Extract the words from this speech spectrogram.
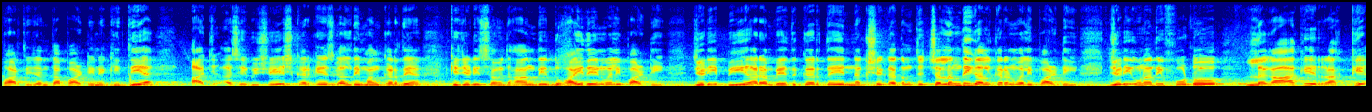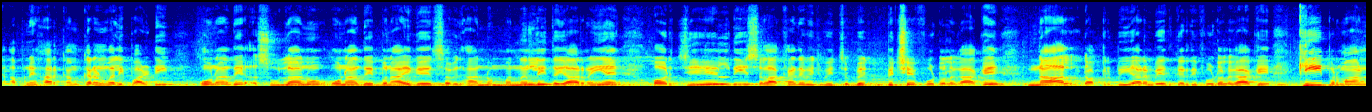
ਭਾਰਤੀ ਜਨਤਾ ਪਾਰਟੀ ਨੇ ਕੀਤੀ ਹੈ। ਅੱਜ ਅਸੀਂ ਵਿਸ਼ੇਸ਼ ਕਰਕੇ ਇਸ ਗੱਲ ਦੀ ਮੰਗ ਕਰਦੇ ਹਾਂ ਕਿ ਜਿਹੜੀ ਸੰਵਿਧਾਨ ਦੀ ਦੁਹਾਈ ਦੇਣ ਵਾਲੀ ਪਾਰਟੀ, ਜਿਹੜੀ ਬੀ ਆਰ ਅੰਬੇਦਕਰ ਦੇ ਨਕਸ਼ੇ ਕਦਮ ਤੇ ਚੱਲਣ ਦੀ ਗੱਲ ਕਰਨ ਵਾਲੀ ਪਾਰਟੀ, ਜਿਹੜੀ ਉਹਨਾਂ ਦੀ ਫੋਟੋ ਲਗਾ ਕੇ, ਰੱਖ ਕੇ ਆਪਣੇ ਹਰ ਕੰਮ ਕਰਨ ਵਾਲੀ ਪਾਰਟੀ, ਉਹਨਾਂ ਦੇ ਅਸੂਲਾਂ ਨੂੰ, ਉਹਨਾਂ ਦੇ ਬਣਾਏ ਗਏ ਸੰਵਿਧਾਨ ਨੂੰ ਮੰਨਣ ਲਈ ਤਿਆਰ ਨਹੀਂ ਹੈ ਔਰ ਜੇਲ੍ਹ ਦੀ ਸਲਾਖਾਂ ਦੇ ਵਿੱਚ ਵਿੱਚ ਪਿੱਛੇ ਫੋਟੋ ਲਗਾ ਕੇ, ਨਾਲ ਡਾਕਟਰ ਬੀ ਆਰ ਅੰਬੇਦਕਰ ਦੀ ਫੋਟੋ ਲਗਾ ਕੇ ਕੀ ਪ੍ਰਮਾਣ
